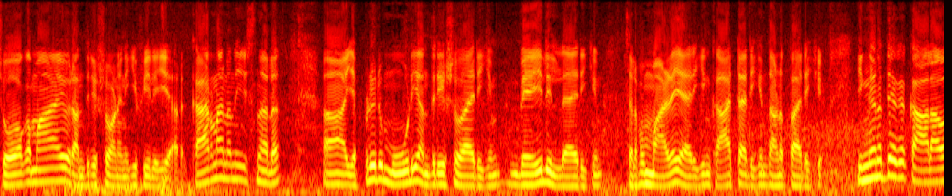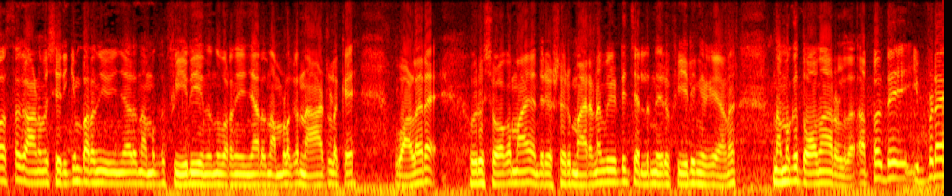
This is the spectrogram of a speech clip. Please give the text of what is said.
ശോകമായ ഒരു അന്തരീക്ഷമാണ് എനിക്ക് ഫീൽ ചെയ്യാറ്. കാരണം എന്താണെന്ന് ചോദിച്ചാൽ എപ്പോഴും ഒരു മൂടിയ അന്തരീക്ഷമായിരിക്കും വെയിലില്ലായിരിക്കും ചിലപ്പോൾ മഴയായിരിക്കും കാറ്റായിരിക്കും തണുപ്പായിരിക്കും. ഇങ്ങനത്തെയൊക്കെ കാലാവസ്ഥ കാണുമ്പോൾ ശരിക്കും പറഞ്ഞു കഴിഞ്ഞാൽ നമുക്ക് ഫീൽ ചെയ്യുന്നതെന്ന് പറഞ്ഞു കഴിഞ്ഞാൽ നമ്മളൊക്കെ നാട്ടിലൊക്കെ വളരെ ഒരു ശോകമായ അന്തരീക്ഷം ഒരു മരണ വീട്ടിൽ ചെല്ലുന്ന ഒരു ഫീലിംഗ് ഒക്കെയാണ് നമുക്ക് തോന്നാറുള്ളത്. അപ്പോൾ ഇത് ഇവിടെ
